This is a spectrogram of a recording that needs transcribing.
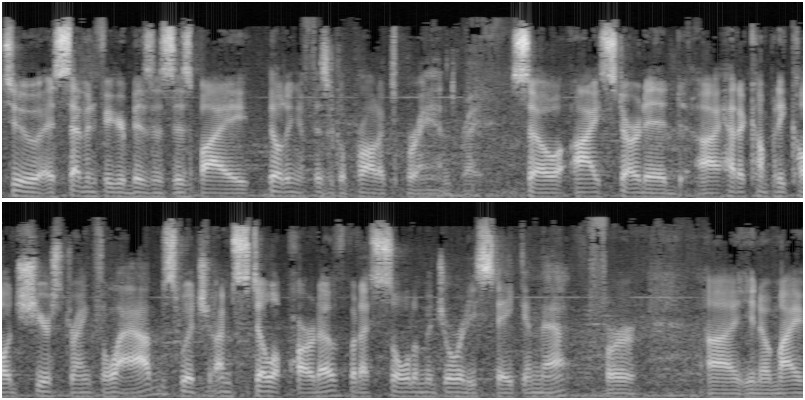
to a seven figure business is by building a physical products brand. Right. So I started, I had a company called Sheer Strength Labs, which I'm still a part of, but I sold a majority stake in that for, uh, you know, my,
